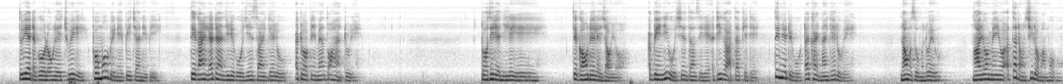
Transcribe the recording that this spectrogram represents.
။သူ့ရဲ့တကိုယ်လုံးလေးချွေးတွေဖုံမုတ်တွေနဲ့ပေးချမ်းနေပြီးတေကိုင်းလက်တံကြီးတွေကိုရင်ဆိုင်ခဲ့လို့အတော်ပြင်ပန်းသွားဟန်တူတယ်။ တော်သေးတယ်ညီလေးရေတစ်ကောင်းတဲလေရောက်ရောအပင်ကြီးကိုရှင်းတန်းစေတဲ့အဓိကအသက်ဖြစ်တဲ့တစ်မြစ်တွေကိုတိုက်ခိုက်နိုင်ခဲ့လို့ပဲနောက်မဆိုမလွယ်ဘူးငါရောမင်းရောအသက်တောင်ရှိတော့မှာမဟုတ်ဘူး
